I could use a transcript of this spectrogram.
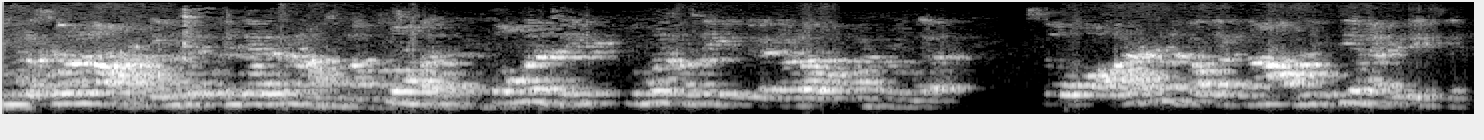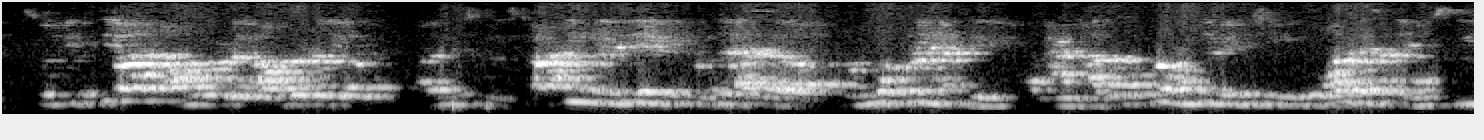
இந்த சொல்லலாம். இந்த இந்த நான் சொன்னேன் ஜெய் சோமல் வந்து ஒர்க் பண்றாங்க ஸோ அடுத்து பாத்தீங்கன்னா நித்யா மெடிடேஷன் ஸோ நித்யா அவங்களோட அவருடைய ஸ்டார்டிங்ல இருந்தே எனக்கு வந்து ரொம்ப கூட எனக்கு தெரியும். அண்ட் அதுக்கப்புறம் வந்து வெஞ்சி what is MC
